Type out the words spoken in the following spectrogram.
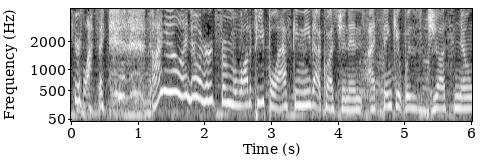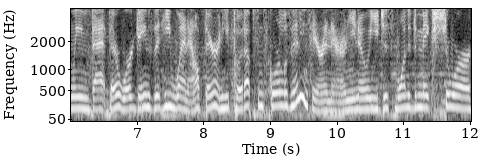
you're laughing. I know. I know. I heard from a lot of people asking me that question, and I think it was just knowing that there were games that he went out there and he put up some scoreless innings here and there, and you know, you just wanted to make sure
